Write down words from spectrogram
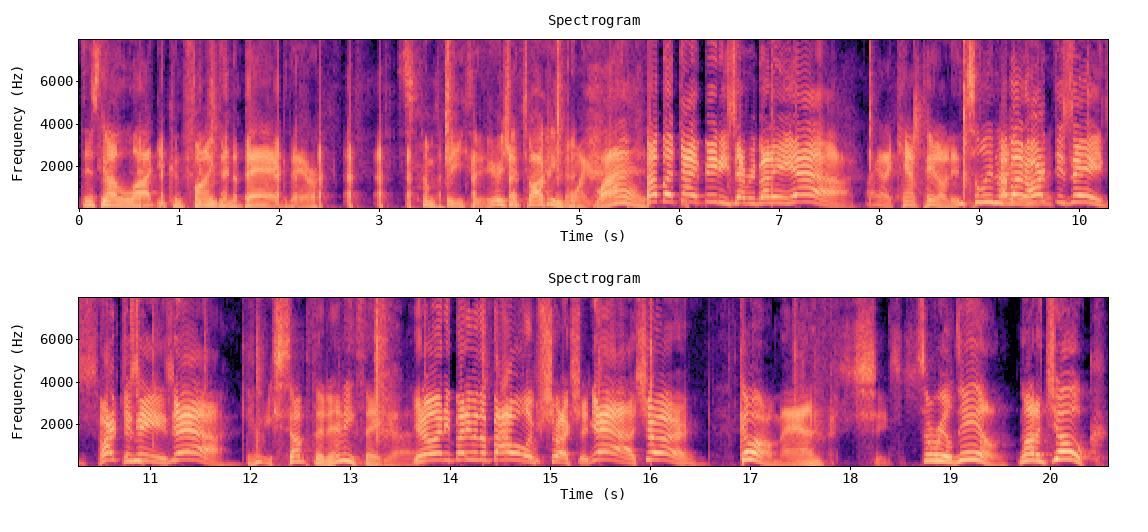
there's not a lot you can find in the bag there. Somebody, here's your talking point. What? How about diabetes, everybody? Yeah. I got to campaign on insulin. How about heart disease? Heart Give me- disease, yeah. Give me something, anything. Uh, You know anybody with a bowel obstruction? Yeah, sure. Come on, man. Jesus. It's a real deal, not a joke.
